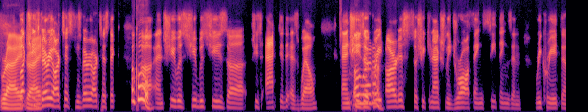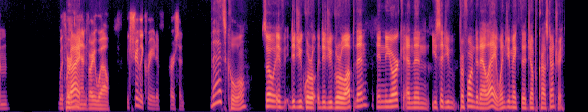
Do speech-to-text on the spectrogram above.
Right. but right. she's very artistic. She's very artistic. oh, cool. uh, and she was she was she's uh she's acted as well and Oh, she's right a on. great artist so she can actually draw things see things and recreate them with her Right. hand very well extremely creative person That's cool. So, if did you grow did you grow up then in New York, and then you said you performed in L.A. When did you make the jump across country?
